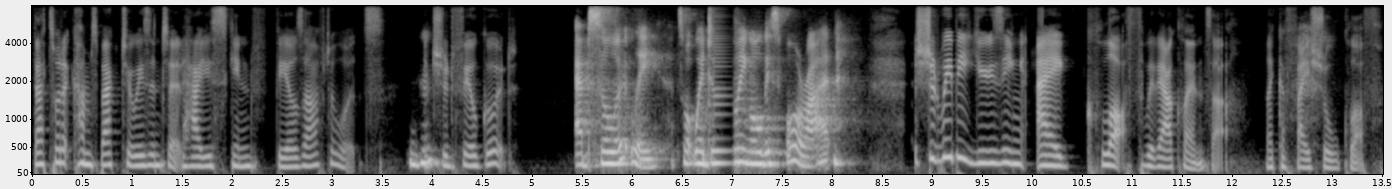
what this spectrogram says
That's what it comes back to, isn't it? How your skin feels afterwards. Mm-hmm. It should feel good. Absolutely. That's what we're doing all this for, right? Should we be using a cloth with our cleanser, like a facial cloth?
